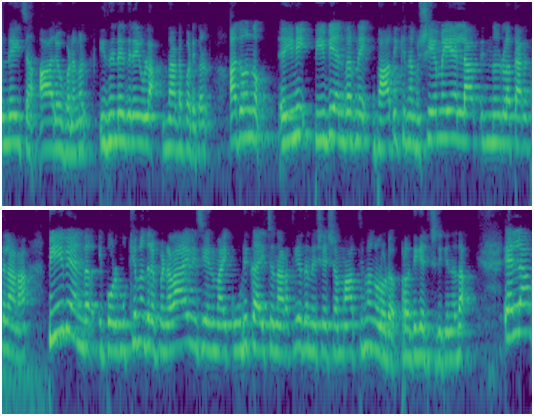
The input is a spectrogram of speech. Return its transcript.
ഉന്നയിച്ച ആരോപണങ്ങൾ ഇതിനെതിരെയുള്ള നടപടികൾ. അതൊന്നും ഇനി പി വി അൻവറിനെ ബാധിക്കുന്ന വിഷയമേ അല്ല എന്നുള്ള തരത്തിലാണ് പി വി അൻവർ ഇപ്പോൾ മുഖ്യമന്ത്രി പിണറായി വിജയനുമായി കൂടിക്കാഴ്ച നടത്തിയതിനു ശേഷം മാധ്യമങ്ങളോട് പ്രതികരിച്ചിരിക്കുന്നത്. എല്ലാം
